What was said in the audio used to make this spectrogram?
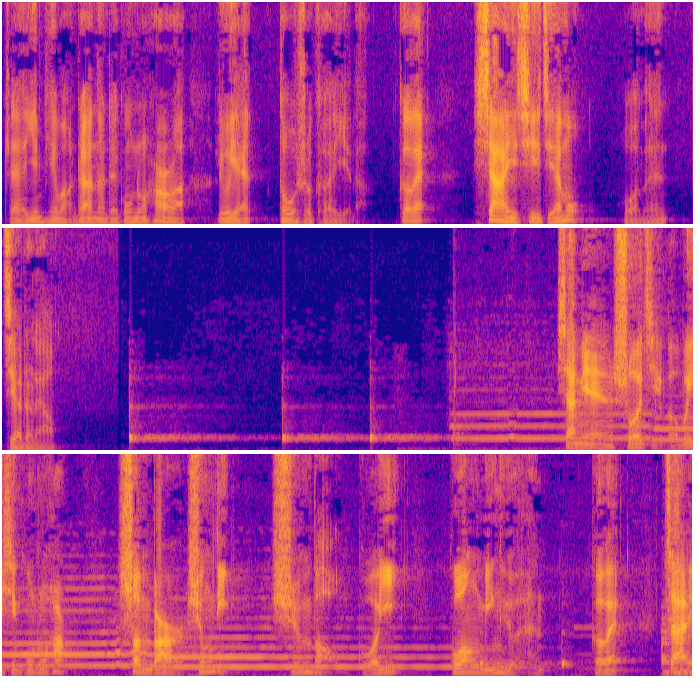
在音频网站呢，在公众号啊留言都是可以的。各位，下一期节目。我们接着聊。下面说几个微信公众号：蒜瓣兄弟、寻宝国医、光明远。各位在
